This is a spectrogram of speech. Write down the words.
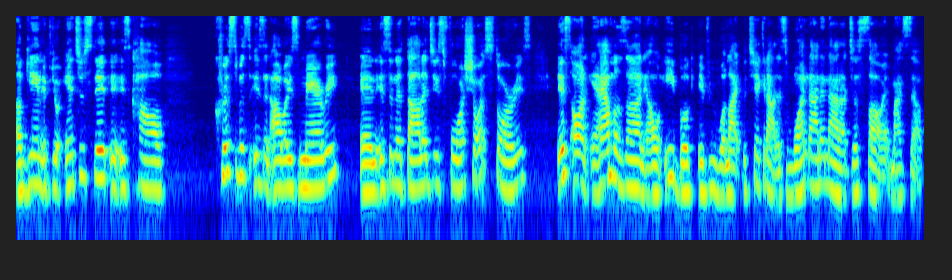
again, if you're interested, it is called Christmas Isn't Always Merry, and it's an anthology. It's four short stories. It's on Amazon and on ebook if you would like to check it out. It's $1.99. I just saw it myself.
